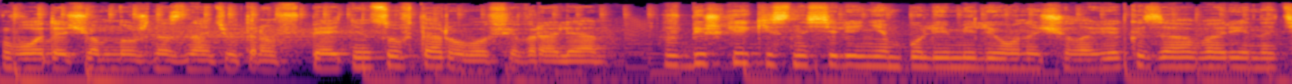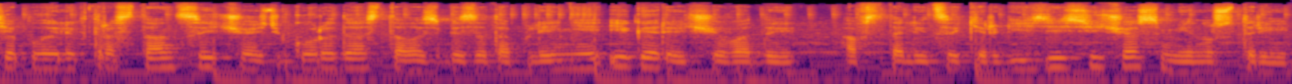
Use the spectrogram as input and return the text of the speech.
Вот о чем нужно знать утром в пятницу 2 февраля. В Бишкеке с населением более миллиона человек из-за аварии на теплоэлектростанции часть города осталась без отопления и горячей воды, а в столице Киргизии сейчас минус 3.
